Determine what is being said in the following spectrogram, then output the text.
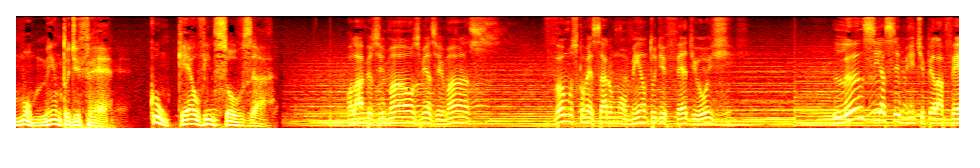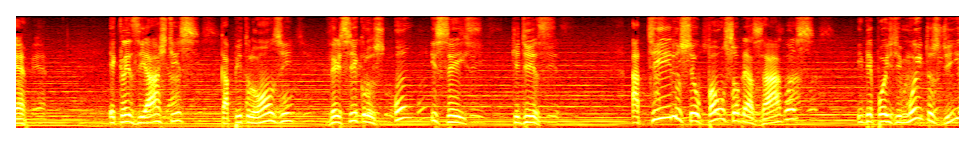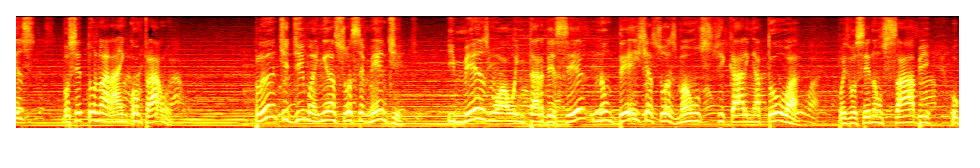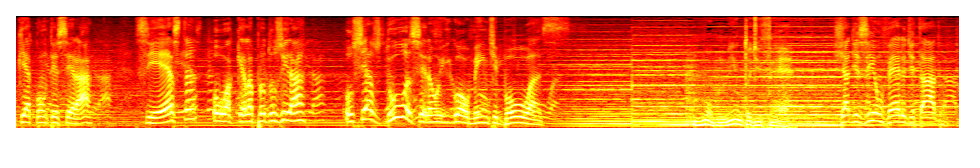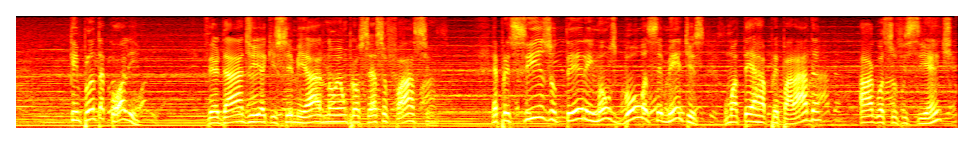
Momento de fé, com Kelvin Souza. Olá, meus irmãos, minhas irmãs. Vamos começar o momento de fé de hoje. Lance a semente pela fé. Eclesiastes, capítulo 11, versículos 1 e 6, que diz: Atire o seu pão sobre as águas, e depois de muitos dias você tornará a encontrá-lo. Plante de manhã a sua semente, e mesmo ao entardecer, não deixe as suas mãos ficarem à toa, pois você não sabe o que acontecerá, se esta ou aquela produzirá, ou se as duas serão igualmente boas. Momento de fé. Já dizia um velho ditado: quem planta, colhe. Verdade é que semear não é um processo fácil. É preciso ter em mãos boas sementes, uma terra preparada, água suficiente,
